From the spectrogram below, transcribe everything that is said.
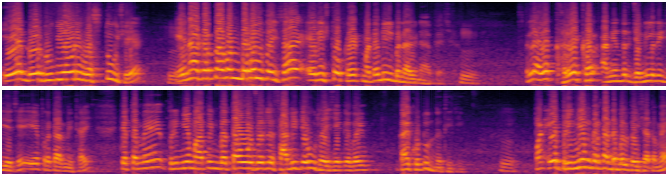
એ દોઢ રૂપિયાવાળી વસ્તુ છે એના કરતા પણ ડબલ પૈસા એરિસ્ટોક્રેટ માટે બિલ બનાવીને આપે છે. એટલે હવે ખરેખર આની અંદર જંગલરી જે છે એ પ્રકારની થાય કે તમે પ્રીમિયમ આપીને બતાવો છો એટલે સાબિત એવું થાય છે કે ભાઈ કાંઈ ખોટું જ નથી થયું. પણ એ પ્રીમિયમ કરતા ડબલ પૈસા તમે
